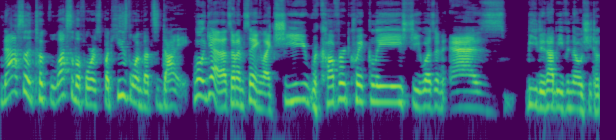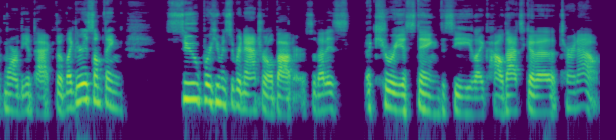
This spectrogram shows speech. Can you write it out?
Nasa took less of the force, but he's the one that's dying. Well, yeah, that's what I'm saying. Like, she recovered quickly. She wasn't as beaten up, even though she took more of the impact. So, like, there is something superhuman, supernatural about her. So that is a curious thing to see, like, how that's gonna turn out.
